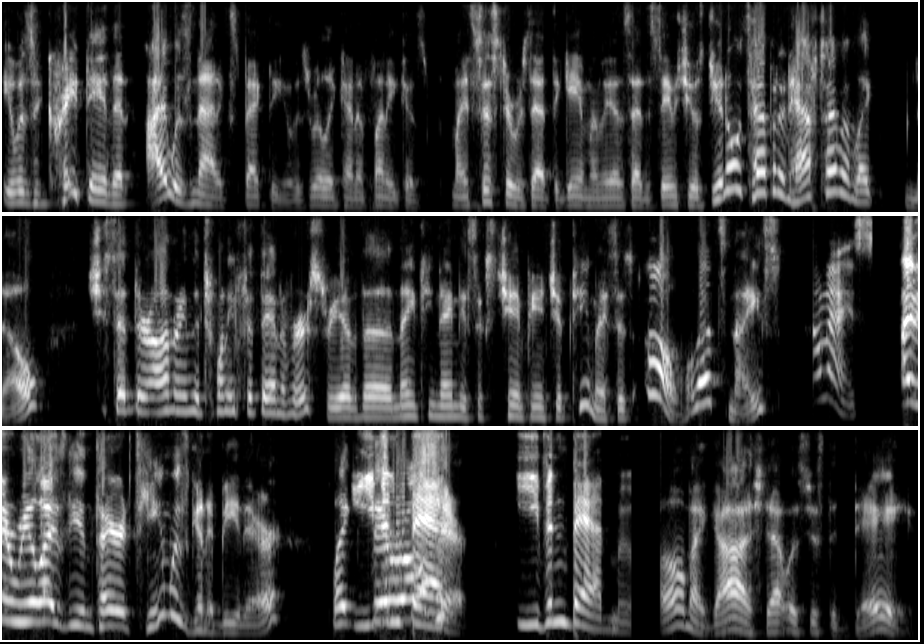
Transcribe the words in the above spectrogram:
it was a great day that I was not expecting. It was really kind of funny because my sister was at the game on the other side of the stadium. She goes, "Do you know what's happening at halftime?" I'm like, "No." She said they're honoring the 25th anniversary of the 1996 championship team. I says, "Oh, well, that's nice." Oh, nice. I didn't realize the entire team was going to be there. Like Even all bad. there. Even bad move. Oh my gosh, that was just a day.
